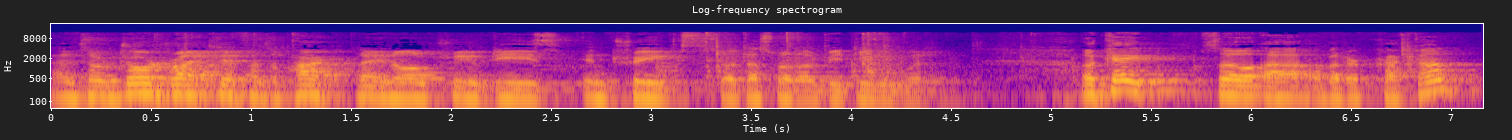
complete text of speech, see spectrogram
And so George Radcliffe has a part to play in all three of these intrigues, so that's what I'll be dealing with. Okay, so uh, I better crack on.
